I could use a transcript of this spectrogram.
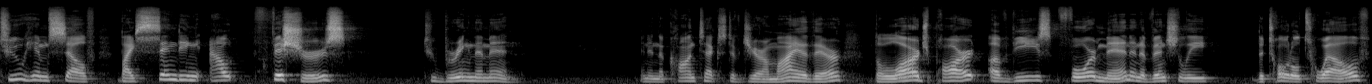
to himself by sending out fishers to bring them in. And in the context of Jeremiah, there, the large part of these four men, and eventually the total 12,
